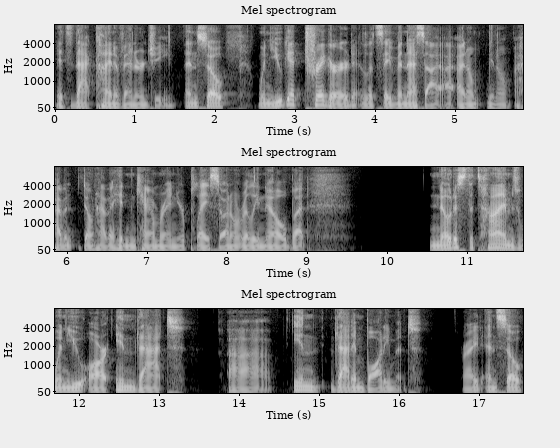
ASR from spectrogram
It's that kind of energy. And so when you get triggered, let's say Vanessa, I, I don't, you know, I haven't, don't have a hidden camera in your place, so I don't really know, but notice the times when you are in that, uh, in that embodiment, right? And so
